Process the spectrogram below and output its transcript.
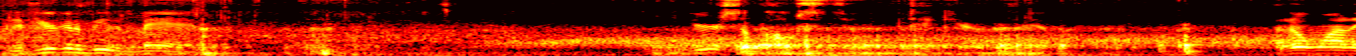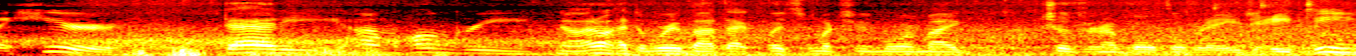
And if you're going to be the man, you're supposed to take care of the family I don't want to hear, Daddy, I'm hungry. No, I don't have to worry about that quite so much anymore. My children are both over the age of 18.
